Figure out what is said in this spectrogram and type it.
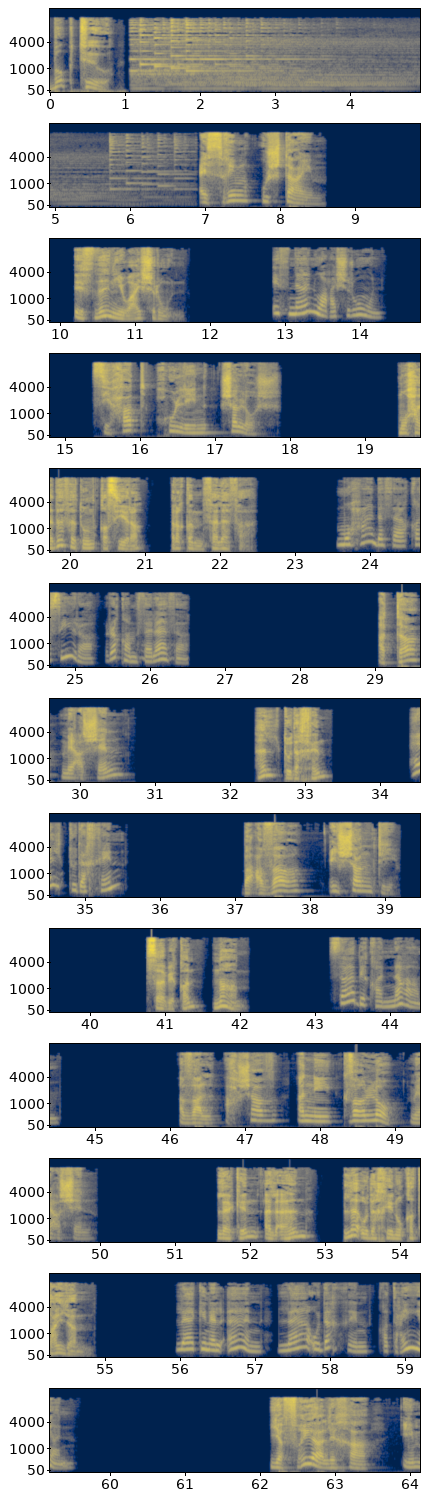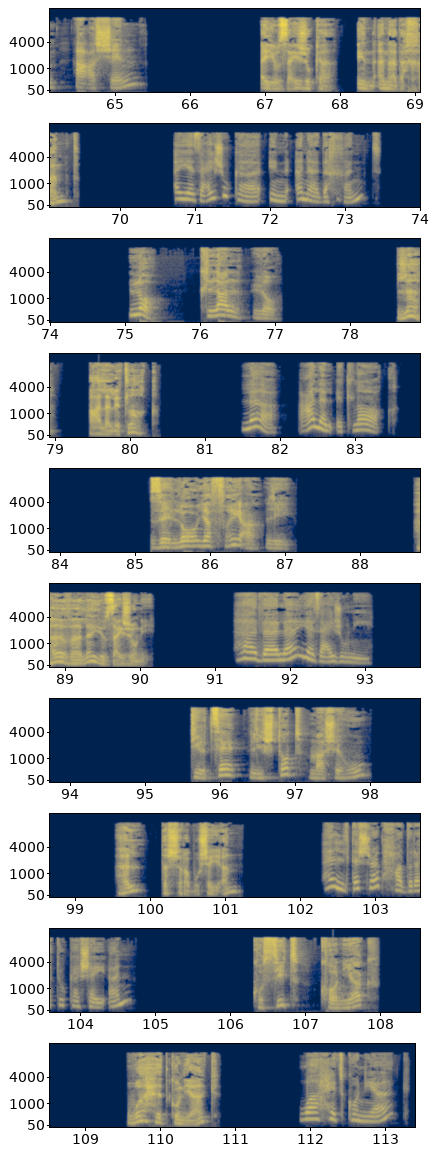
book two. עשרים ושתיים اثنان وعشرون. اثنان وعشرون. שיחת חולין שלוש. محادثة قصيرة رقم ثلاثة. محادثة قصيرة رقم ثلاثة. אתה מעשן? هل تدخن؟ هل تدخن؟ בעבר עישנתי. سابقا نعم سابقا نعم אבל עכשיו אני כבר לא מעשן. لكن الآن لا أدخن قطعيا لكن الآن لا أدخن قطعيا. يفريع لخا إم أعشن؟ أيزعجك إن أنا دخنت؟ أيزعجك إن أنا دخنت؟ لا، كلال لو لا، على الإطلاق. لا، على الإطلاق. זה לא יפריע לי. هذا لا يزعجني هذا لا يزعجني תרצה לשתות משהו? هل تشرب شيئا؟ هل تشرب حضرتك شيئا؟ כוסית קוניאק? واحد كونياك؟ واحد كونياك؟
